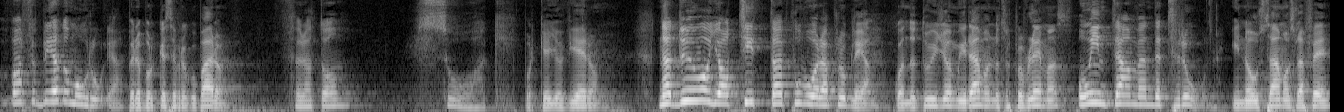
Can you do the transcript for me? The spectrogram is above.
varför blev de oroliga? ¿Pero por qué se preocuparon? För att de såg. Porque ellos vieron. När du och jag tittar på våra problem Cuando tú y yo miramos nuestros problemas och inte använder tron, y no usamos la fe,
